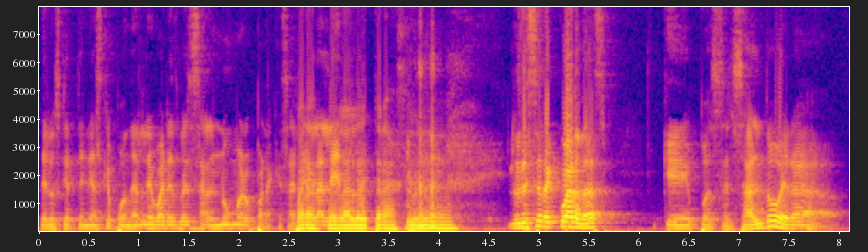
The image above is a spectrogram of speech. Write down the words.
de los que tenías que ponerle varias veces al número para que saliera para la que letra. la letra, sí. No sé si recuerdas que pues el saldo era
